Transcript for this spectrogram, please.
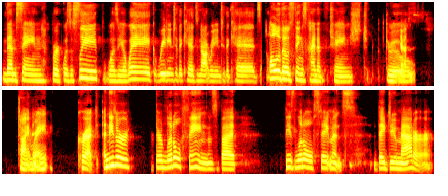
them saying Burke was asleep, was he awake, reading to the kids, not reading to the kids. All of those things kind of changed through Yes. time, right? Correct. And these are they're little things, but these little statements they do matter,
